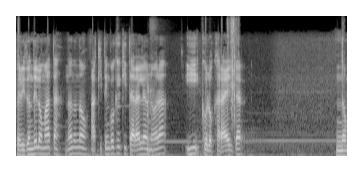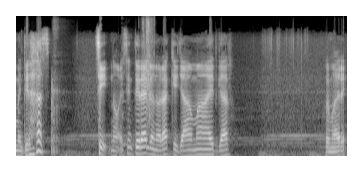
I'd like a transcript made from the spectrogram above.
Pero ¿y dónde lo mata? No, no, no. Aquí tengo que quitar a Leonora y colocar a Edgar. No, mentiras. Sí, no, es entera de Leonora que llama a Edgar. Pues madre.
